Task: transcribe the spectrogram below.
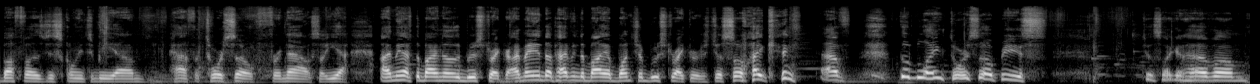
Buffa is just going to be um, half a torso for now. So yeah, I may have to buy another Boost Striker. I may end up having to buy a bunch of Boost Strikers just so I can have the blank torso piece. Just so I can have um,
